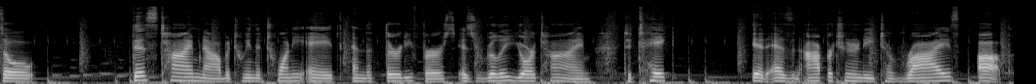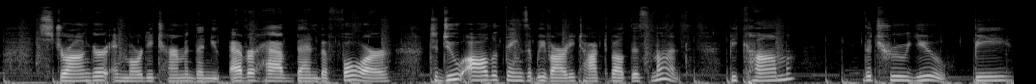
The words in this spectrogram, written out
So, this time now between the 28th and the 31st is really your time to take it as an opportunity to rise up stronger and more determined than you ever have been before to do all the things that we've already talked about this month. Become the true you. Be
